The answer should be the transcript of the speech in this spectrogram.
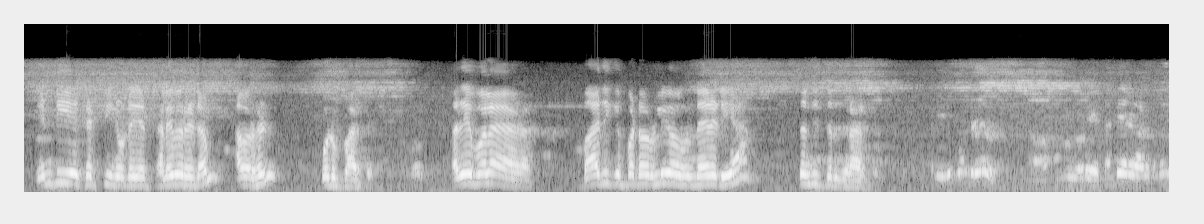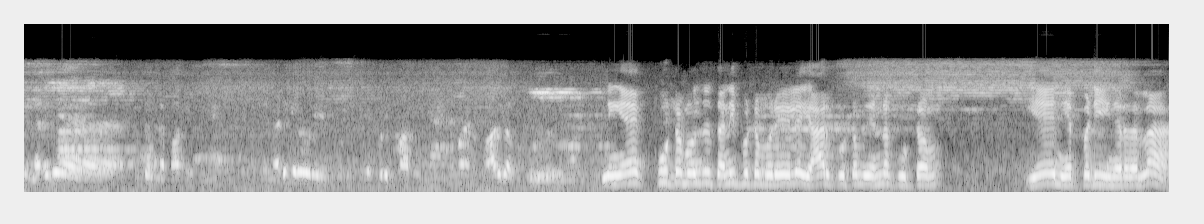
என்டிஏ கட்சியினுடைய தலைவரிடம் அவர்கள் கொடுப்பார்கள். அதே போல பாதிக்கப்பட்டவர்களையும் அவர்கள் நேரடியாக சந்தித்திருக்கிறார்கள். இது போன்று அஹ், உங்களுடைய தந்தையர் காலத்துல நிறைய கூட்டங்களை பார்த்துருக்கீங்க. இந்த நடிகருடைய கூட்டத்தை எப்படி பார்க்குறீங்க? இந்த மாதிரி பாதுகாப்பு கொடுத்துருக்கணும் நீங்கள் கூட்டம் வந்து தனிப்பட்ட முறையில் யார் கூட்டம் என்ன கூட்டம் ஏன் எப்படிங்கிறதெல்லாம்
